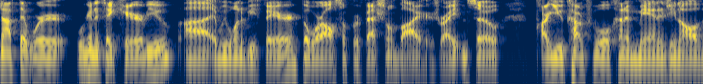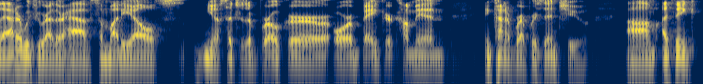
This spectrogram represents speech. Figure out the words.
not that we're we're going to take care of you uh, and we want to be fair, but we're also professional buyers, right? And so, are you comfortable kind of managing all of that, or would you rather have somebody else, you know, such as a broker or a banker, come in and kind of represent you? Um, I think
